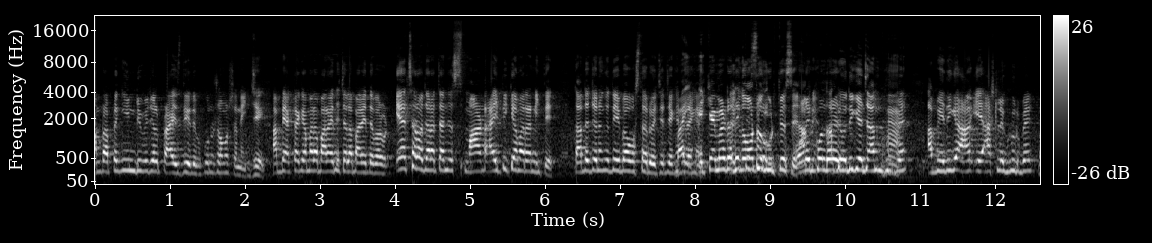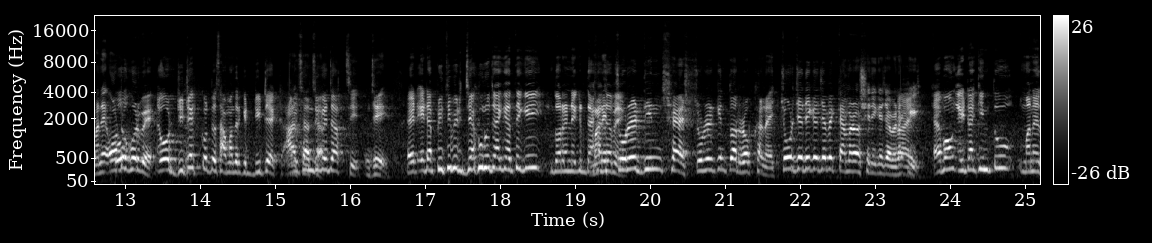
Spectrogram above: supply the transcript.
আমরা আপনাকে ইন্ডিভিজুয়াল প্রাইস দিয়ে দেবো কোনো সমস্যা নেই জি। আপনি একটা ক্যামেরা বাড়াইতে চাইলে বাড়াইতে পারবেন এছাড়াও যারা চান যে স্মার্ট আইপি ক্যামেরা নিতে তাদের জন্য কিন্তু এই ব্যবস্থা রয়েছে যেখানে এই ক্যামেরাটা অটো ঘুরতেছে আপনি- ওদিকে যান ঘুরবে হ্যাঁ। আপনি এদিকে এ আসলে ঘুরবে। মানে ও- ঘুরবে? ও ডিটেক্ট করতেছে আমাদেরকে ডিটেক্ট আমি আচ্ছা, কোন আচ্ছা। দিকে যাচ্ছি? জি। এটা পৃথিবীর যে কোনো জায়গা থেকেই ধরেন এটা দেখা মানে যাবে। চোরের দিন শেষ চোরের কিন্তু আর রক্ষা নাই। চোর যেদিকে যাবে ক্যামেরাও সেদিকে যাবে নাকি? এবং এটা কিন্তু মানে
